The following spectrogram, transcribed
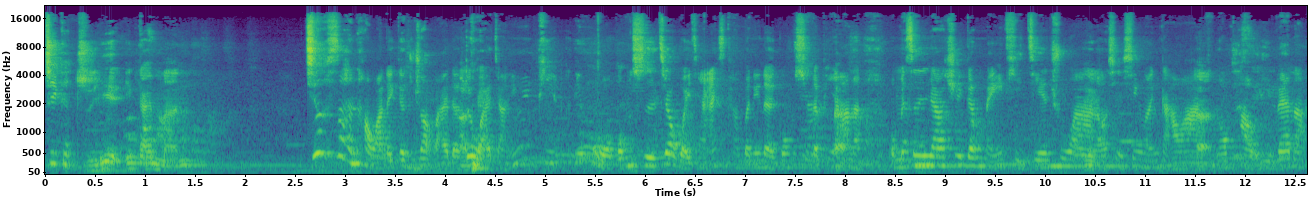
这个职业应该蛮其实是很好玩的一个 job 来的。对我来讲，因为 P，因为我公司叫我以前 X company 的公司的 PR 呢，我们是要去跟媒体接触啊，嗯然后写新闻稿啊，嗯然后跑 event 啊，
